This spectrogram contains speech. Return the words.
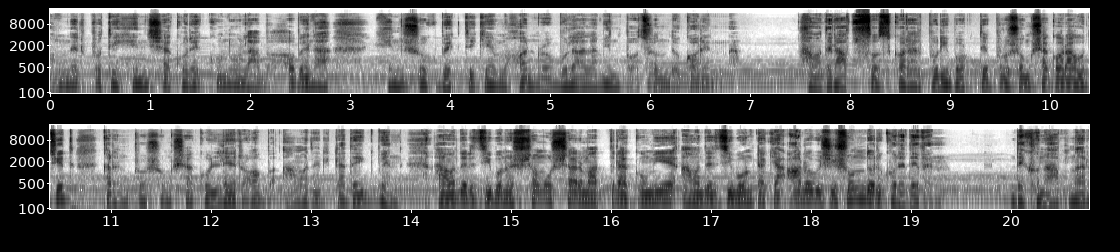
অন্যের প্রতি হিংসা করে কোনো লাভ হবে না। হিংসুক ব্যক্তিকে মহান রব্বুল আলামিন পছন্দ করেন না। আমাদের আফসোস করার পরিবর্তে প্রশংসা করা উচিত, কারণ প্রশংসা করলে রব আমাদেরটা দেখবেন। আমাদের জীবনের সমস্যার মাত্রা কমিয়ে আমাদের জীবনটাকে আরও বেশি সুন্দর করে দেবেন। দেখুন, আপনার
